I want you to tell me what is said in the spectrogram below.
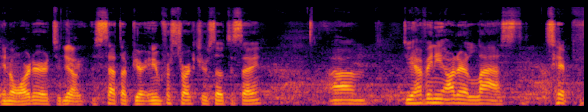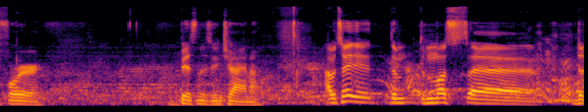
in order to yeah. get, set up your infrastructure so to say um, do you have any other last tip for business in china I would say the, the, the most uh, the,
